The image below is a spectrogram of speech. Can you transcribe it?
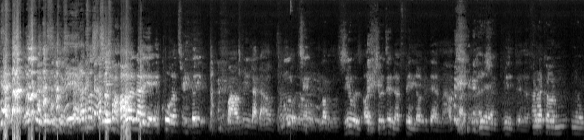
that touched the- touched my I heart. won't lie, yeah, it caught on to me late, but I really like that album. She, she was oh, she was doing her thing over there, man. I was like, like, She was really doing her And like um, you know,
